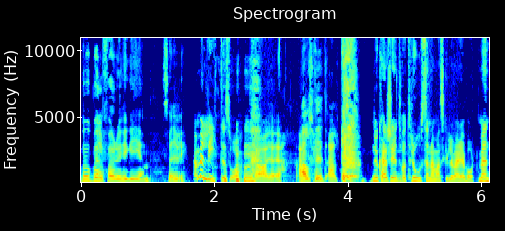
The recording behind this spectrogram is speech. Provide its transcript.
bubbel före hygien, säger vi. Ja men lite så. Ja, ja, ja. Alltid. Alltid. Nu kanske det inte var trosorna man skulle välja bort men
